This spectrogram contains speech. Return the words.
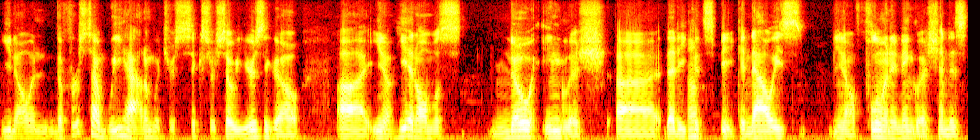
you know, and the first time we had him, which was six or so years ago, uh, you know, he had almost no English uh, that he oh. could speak, and now he's you know fluent in English. And his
